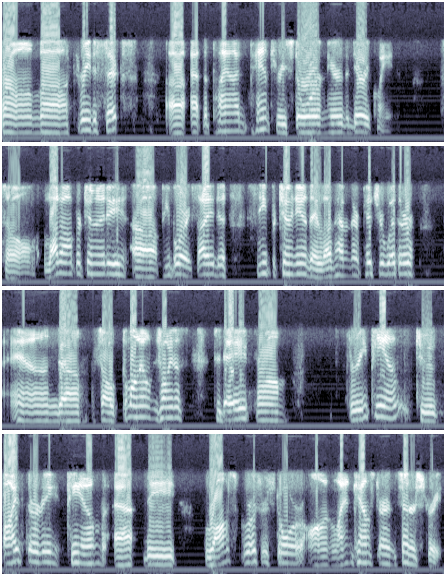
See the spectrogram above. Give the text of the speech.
from uh, 3 to 6 uh, at the Plaid Pantry store near the Dairy Queen. So, a lot of opportunity. Uh, people are excited to see Petunia. They love having their picture with her. And uh, so, come on out and join us today from 3 p.m. to 5:30 p.m. at the Ross Grocery Store on Lancaster and Center Street.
